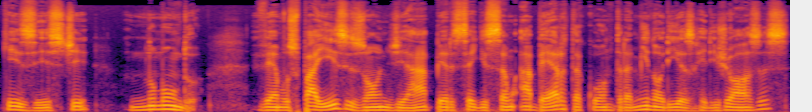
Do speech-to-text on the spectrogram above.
que existe no mundo. Vemos países onde há perseguição aberta contra minorias religiosas,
